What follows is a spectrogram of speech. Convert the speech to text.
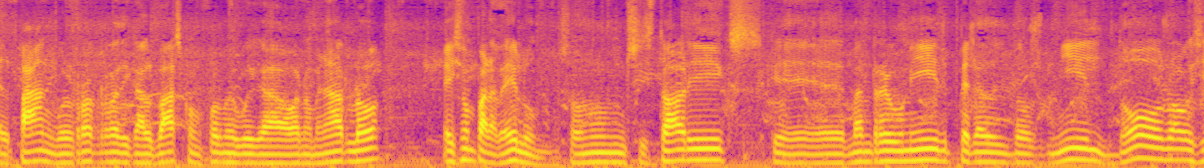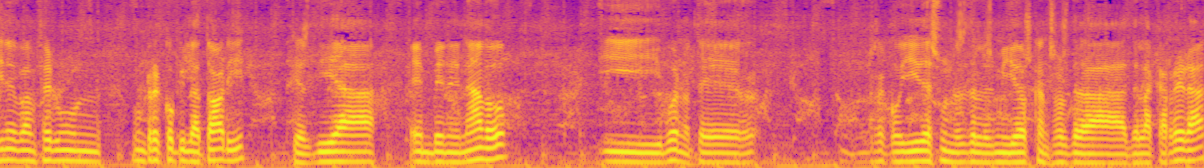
el punk o el rock radical basc, conforme vulgueu anomenar-lo. Ells són Parabellum, són uns històrics que van reunir per el 2002 o alguna cosa així, van fer un, un recopilatori que es dia Envenenado i bueno, té recollides unes de les millors cançons de la, de la carrera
